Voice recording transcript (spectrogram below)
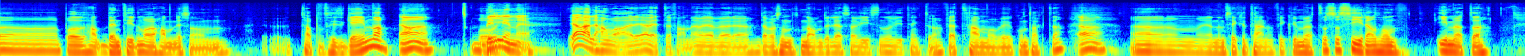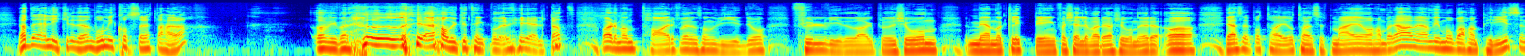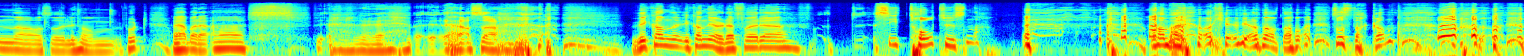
på den tiden var jo han liksom uh, top of his game, da. ja, ja. Billionaire. Ja, eller han var Jeg vet det, faen. Jeg, jeg, det var sånt navn du leser i avisen, og vi tenkte jo fett, her må vi jo kontakte. Ja. Um, gjennom sekretæren fikk vi møte, og så sier han sånn i møtet Ja, det, jeg liker ideen. Hvor mye koster dette her, da? Og vi bare Jeg hadde jo ikke tenkt på det i det hele tatt. Hva er det man tar for en sånn video? Full videodagproduksjon med noe klipping, forskjellige variasjoner. Og jeg ser på Tayo, Tayo ser på meg, og han bare Ja, vi må bare ha en pris, og så sånn fort. Og jeg bare «Øh, Altså vi kan, vi kan gjøre det for uh, Si 12 000, da. Og han bare OK, vi har en avtale. Så stakk han.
